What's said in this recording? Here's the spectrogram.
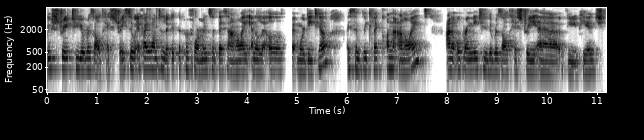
go straight to your result history. So if I want to look at the performance of this analyte in a little bit more detail, I simply click on the analyte and it will bring me to the result history uh, view page.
